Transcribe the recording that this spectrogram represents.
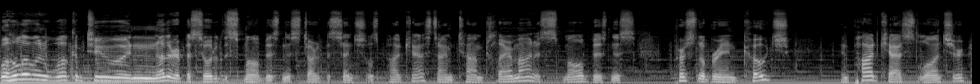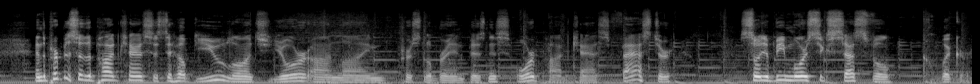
Well, hello and welcome to another episode of the Small Business Startup Essentials podcast. I'm Tom Claremont, a small business personal brand coach and podcast launcher. And the purpose of the podcast is to help you launch your online personal brand business or podcast faster so you'll be more successful quicker.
